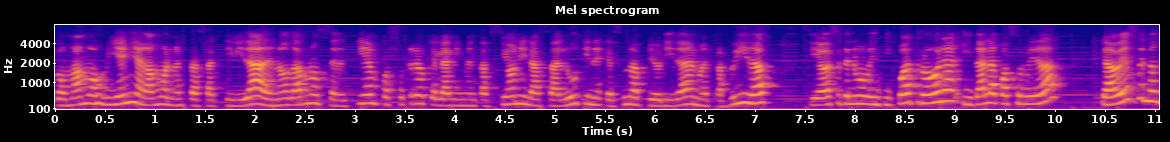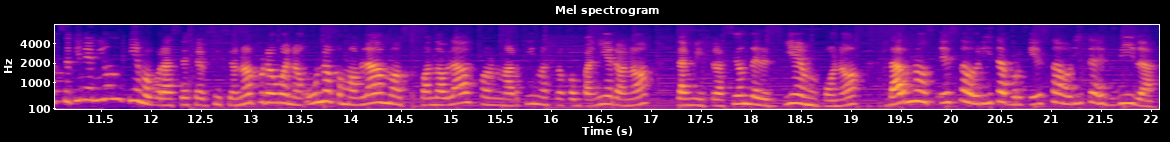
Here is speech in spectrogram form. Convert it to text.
comamos bien y hagamos nuestras actividades, ¿no? Darnos el tiempo, yo creo que la alimentación y la salud tiene que ser una prioridad en nuestras vidas. Si a veces tenemos 24 horas y da la casualidad que a veces no se tiene ni un tiempo para hacer ejercicio, ¿no? Pero bueno, uno como hablábamos, cuando hablabas con Martín, nuestro compañero, ¿no? La administración del tiempo, ¿no? Darnos esa ahorita porque esa ahorita es vida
